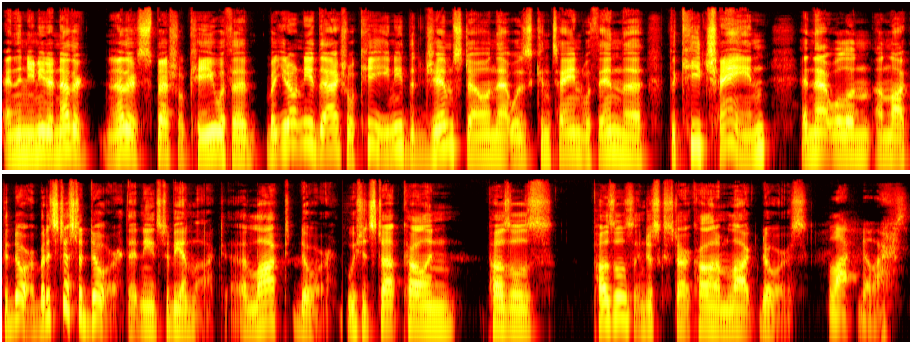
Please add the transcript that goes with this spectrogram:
And then you need another another special key with a but you don't need the actual key. You need the gemstone that was contained within the the key chain and that will un- unlock the door. But it's just a door that needs to be unlocked. A locked door. We should stop calling puzzles puzzles and just start calling them locked doors. Locked doors.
